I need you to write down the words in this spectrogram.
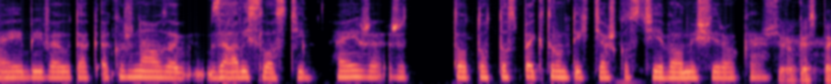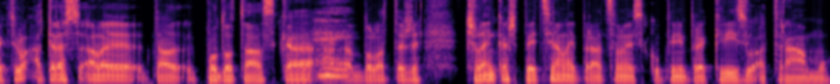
hej. Mhm. bývajú tak akože naozaj závislosti, hej. Že, že to, to, to spektrum tých ťažkostí je veľmi široké. Široké spektrum. A teraz ale tá podotázka Hej. bola to, že členka špeciálnej pracovnej skupiny pre krízu a trámu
